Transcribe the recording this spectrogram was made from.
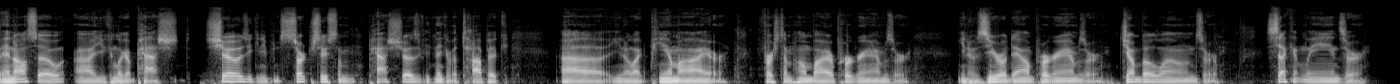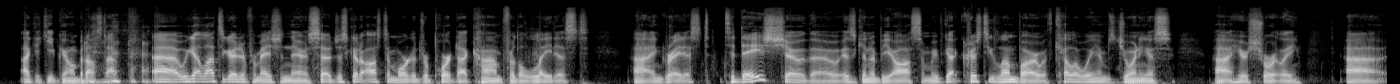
and also, uh, you can look at past shows. You can even search through some past shows if you think of a topic, uh, you know, like PMI or first time homebuyer programs or, you know, zero down programs or jumbo loans or second liens or I could keep going, but I'll stop. uh, we got lots of great information there. So just go to austinmortgagereport.com for the latest uh, and greatest. Today's show, though, is going to be awesome. We've got Christy Lombar with Keller Williams joining us uh, here shortly. Uh,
